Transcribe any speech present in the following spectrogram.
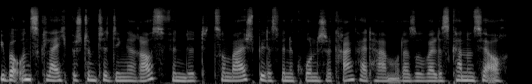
über uns gleich bestimmte Dinge rausfindet. Zum Beispiel, dass wir eine chronische Krankheit haben oder so, weil das kann uns ja auch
